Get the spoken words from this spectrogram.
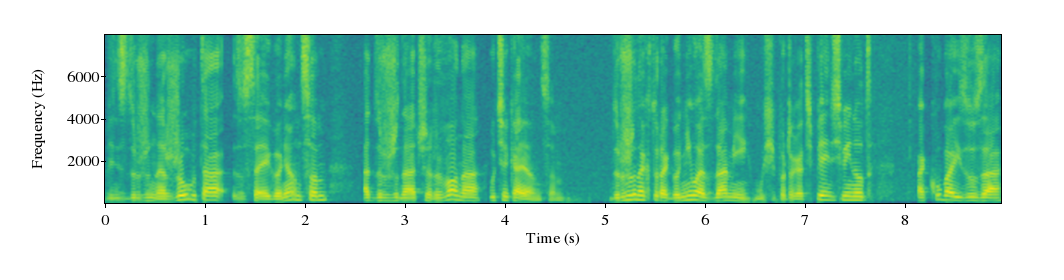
więc drużyna żółta zostaje goniącą, a drużyna czerwona uciekającą. Drużyna, która goniła z nami musi poczekać 5 minut, a Kuba i Zuza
